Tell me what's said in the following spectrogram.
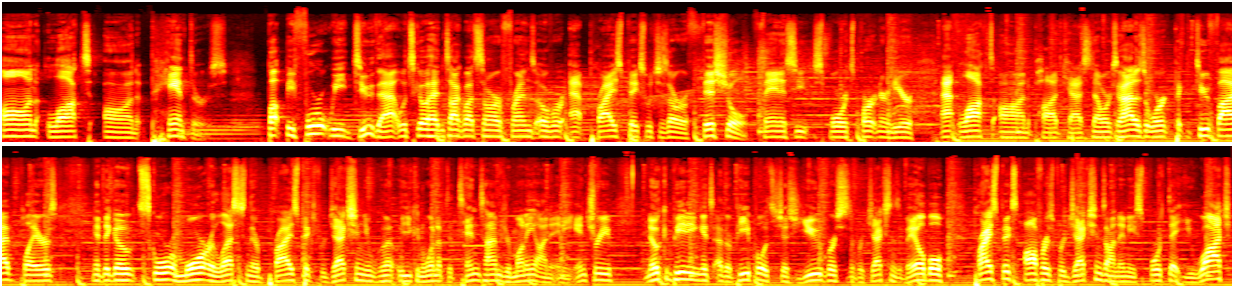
on Locked On Panthers. But before we do that, let's go ahead and talk about some of our friends over at Prize Picks, which is our official fantasy sports partner here at Locked On Podcast Network. So, how does it work? Pick the two five players. If they go score more or less than their Prize Picks projection, you, you can win up to 10 times your money on any entry. No competing against other people. It's just you versus the projections available. Prize Picks offers projections on any sport that you watch.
